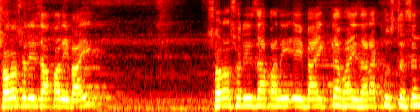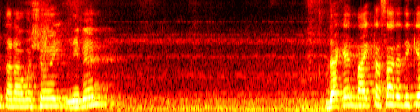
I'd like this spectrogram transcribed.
সরাসরি জাপানি বাইক সরাসরি জাপানি এই বাইকটা ভাই, যারা খুঁজতেছেন, তারা অবশ্যই নেবেন। দেখেন বাইকটা চারিদিকে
